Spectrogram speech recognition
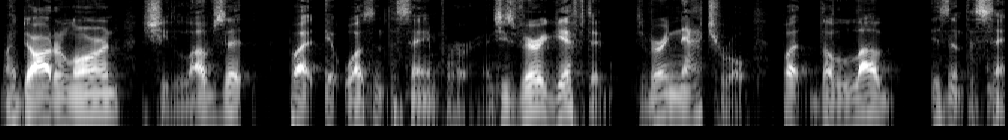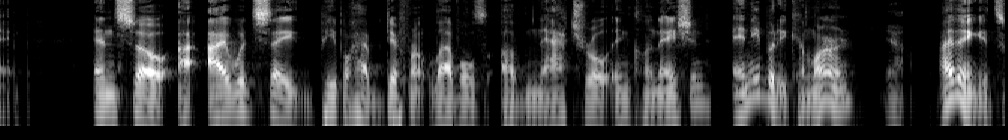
My daughter Lauren, she loves it, but it wasn't the same for her. And she's very gifted. She's very natural, but the love isn't the same. And so I, I would say people have different levels of natural inclination. Anybody can learn. Yeah. I think it's.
